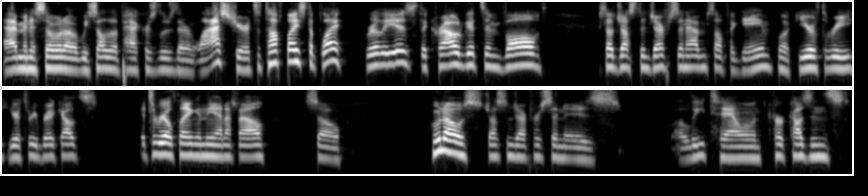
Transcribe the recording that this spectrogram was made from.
at Minnesota, we saw the Packers lose there last year. It's a tough place to play, really is. The crowd gets involved we saw Justin Jefferson have himself a game. Look, year three, year three breakouts. It's a real thing in the NFL. So who knows? Justin Jefferson is elite talent. Kirk Cousins,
